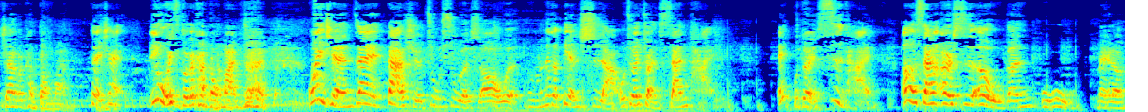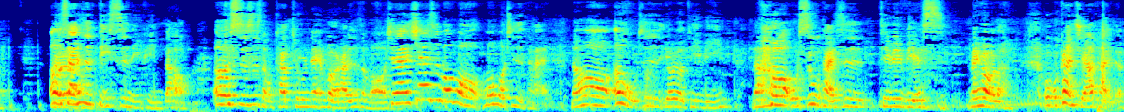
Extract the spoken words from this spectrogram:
现在都看动漫。对，现在因为我一直都在看动漫。对，我以前在大学住宿的时候，我我们那个电视啊，我就会转三台。哎，不对，四台，二三、二四、二五跟五五没了。二三是迪士尼频道，二四是什么 Cartoon Network 还是什么？现在现在是某某某某电视台，然后二五是悠悠 TV，然后五十五台是 TVBS，没有了，我不看其他台的。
